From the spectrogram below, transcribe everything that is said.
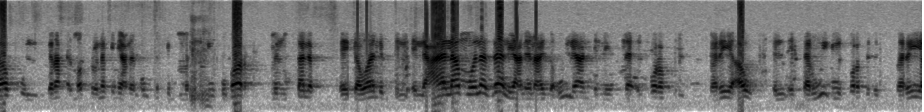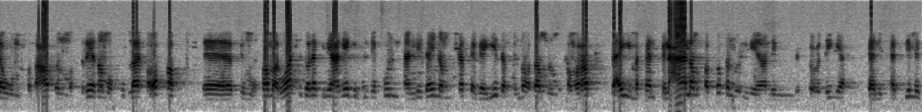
شافوا الجناح المصري ولكن يعني هم مسؤولين كبار من مختلف جوانب ال- العالم ولا زال يعني أنا عايز أقول يعني إن الفرص الاستثمارية أو ال- الترويج للفرص الاستثمارية والقطاعات المصرية ده المفروض لا يتوقف آه، في مؤتمر واحد ولكن يعني يجب أن يكون أن لدينا مشاركة جيدة في النوع ده من المؤتمرات في أي مكان في العالم خاصة إن يعني السعودية كانت قدمت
